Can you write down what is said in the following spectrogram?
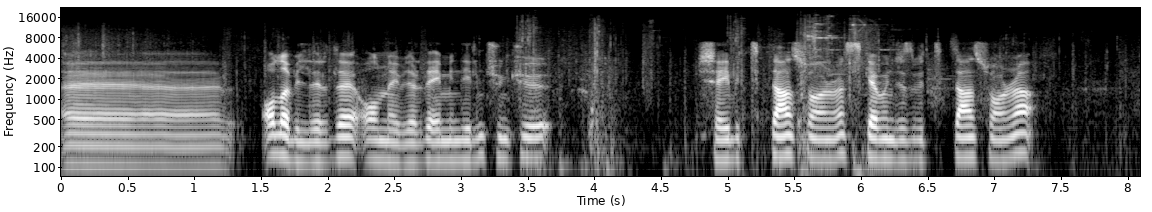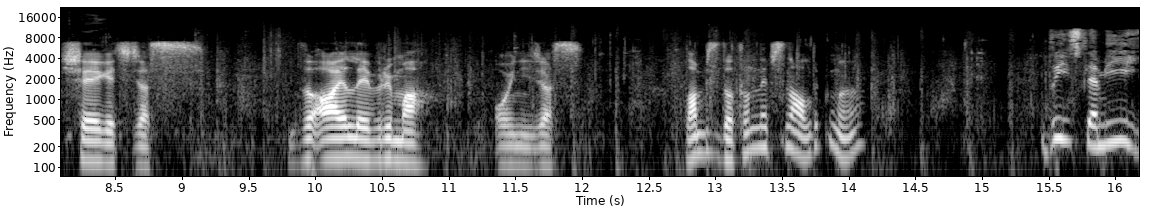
Ee, olabilir de olmayabilir de emin değilim çünkü şey bittikten sonra Scavengers bittikten sonra şeye geçeceğiz. The Isle Evrima oynayacağız. Lan biz datanın hepsini aldık mı? The İslami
